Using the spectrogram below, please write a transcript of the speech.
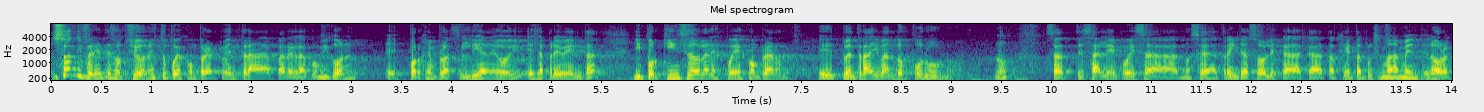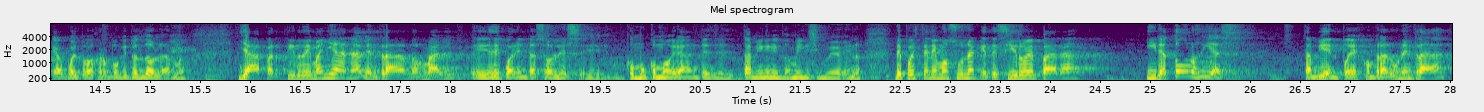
Son diferentes opciones. Tú puedes comprar tu entrada para la Comic Con. Eh, por ejemplo, hasta el día de hoy es la preventa y por 15 dólares puedes comprar eh, tu entrada y van dos por uno. ¿no? O sea, te sale pues a, no sé, a 30 soles cada, cada tarjeta aproximadamente, ¿no? Ahora que ha vuelto a bajar un poquito el dólar, ¿no? Ya a partir de mañana la entrada normal eh, es de 40 soles, eh, como, como era antes, de, también en el 2019, ¿no? Después tenemos una que te sirve para ir a todos los días. También puedes comprar una entrada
